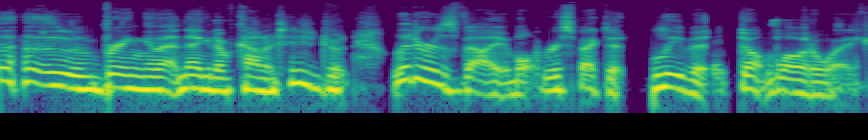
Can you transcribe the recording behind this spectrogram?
bringing that negative connotation to it, litter is valuable. Respect it. Leave it. Don't blow it away.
